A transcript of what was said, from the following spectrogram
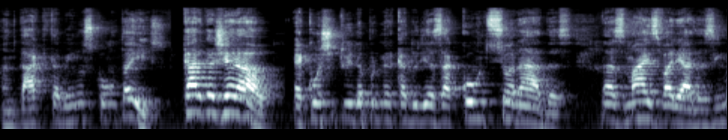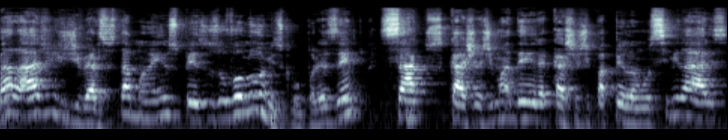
ANTAC também nos conta isso. Carga geral é constituída por mercadorias acondicionadas nas mais variadas embalagens de diversos tamanhos, pesos ou volumes, como por exemplo, sacos, caixas de madeira, caixas de papelão ou similares,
